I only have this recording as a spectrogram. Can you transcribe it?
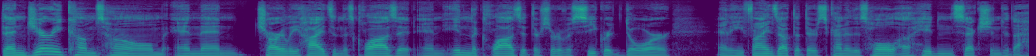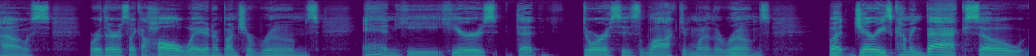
then jerry comes home and then charlie hides in this closet and in the closet there's sort of a secret door and he finds out that there's kind of this whole a hidden section to the house where there's like a hallway and a bunch of rooms and he hears that doris is locked in one of the rooms but Jerry's coming back, so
